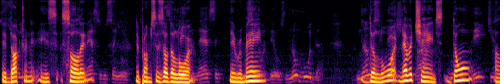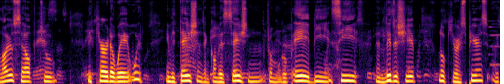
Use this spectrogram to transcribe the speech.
The doctrine is solid. The promises of the Lord, they remain. The Lord never changed. Don't allow yourself to be carried away with invitations and conversation from group A, B, and C, and leadership. Look, your experience with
